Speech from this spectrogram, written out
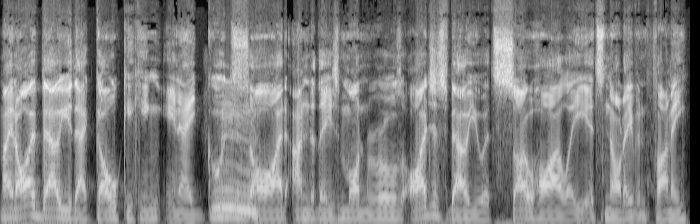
mate, I value that goal kicking in a good mm. side under these modern rules. I just value it so highly, it's not even funny.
